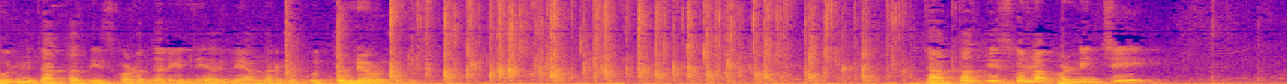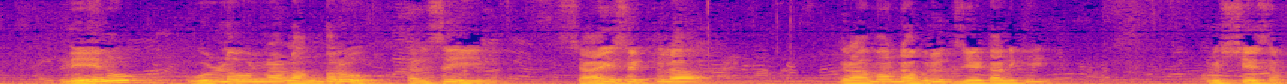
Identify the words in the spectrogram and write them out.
ఊరిని దత్త తీసుకోవడం జరిగింది. అది మీ అందరికీ గుర్తుండే ఉంటుంది. దత్త తీసుకున్నప్పటి నుంచి నేను ఊళ్ళో ఉన్న వాళ్ళందరూ కలిసి శాయశక్తుల గ్రామాన్ని అభివృద్ధి చేయడానికి కృషి చేశాం.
